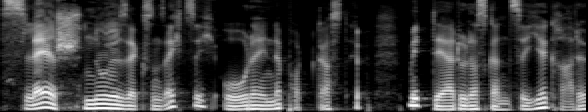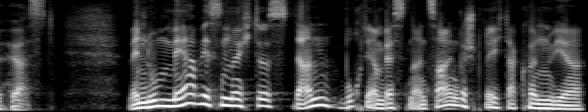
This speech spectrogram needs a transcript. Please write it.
slash 066 oder in der Podcast-App, mit der du das Ganze hier gerade hörst. Wenn du mehr wissen möchtest, dann buch dir am besten ein Zahlengespräch. Da können wir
